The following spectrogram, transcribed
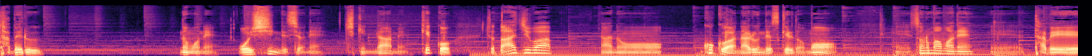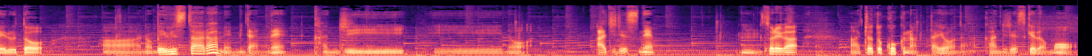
食べるのもね美味しいんですよねチキンラーメン。結構ちょっと味はあのー、濃くはなるんですけれども、えー、そのままね、え食べるとあのベビースターラーメンみたいなね感じの味ですね。うんそれがちょっと濃くなったような感じですけども、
